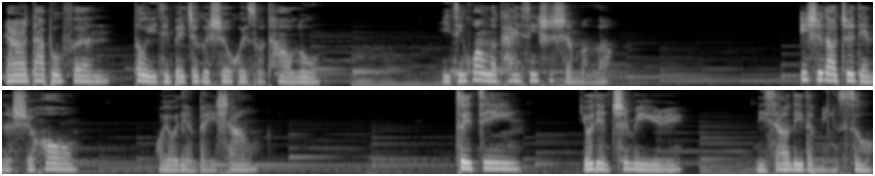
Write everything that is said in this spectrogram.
然而，大部分都已经被这个社会所套路，已经忘了开心是什么了。意识到这点的时候，我有点悲伤。最近有点痴迷于李孝利的民宿，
